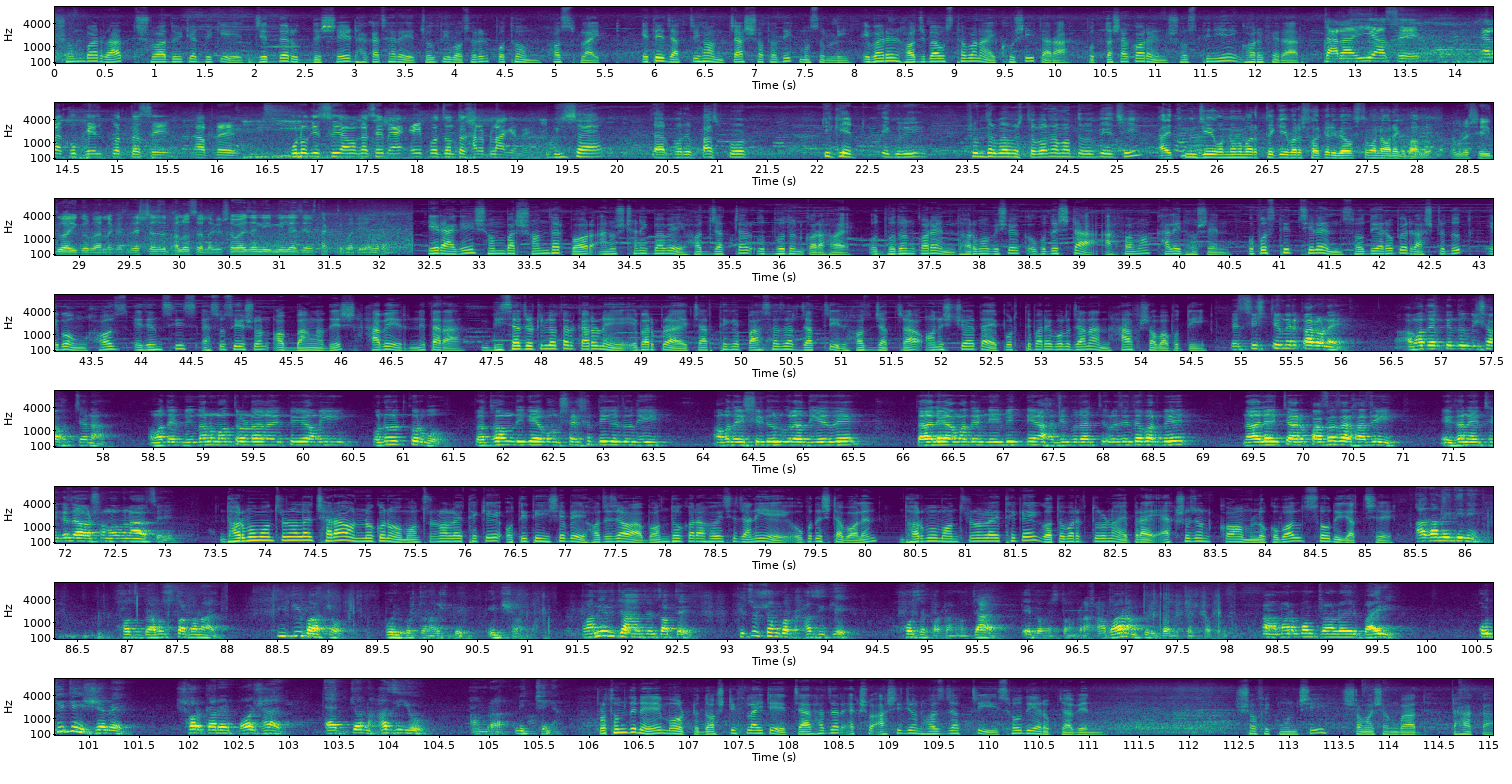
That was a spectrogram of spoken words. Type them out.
সোমবার রাত সোয়া দুইটার দিকে জেদ্দার উদ্দেশ্যে ঢাকা ছাড়ে চলতি বছরের প্রথম হজ ফ্লাইট। এতে যাত্রী হন চার শতাধিক মুসল্লি। এবারের হজ ব্যবস্থাপনায় খুশি তারা। প্রত্যাশা করেন স্বস্তি নিয়ে ঘরে ফেরার। যারা ই আছে এরা খুব হেল্প করতেছে আপনার। কোনো কিছুই আমার কাছে এই পর্যন্ত খারাপ লাগে না ভিসা তারপরে পাসপোর্ট টিকিট এগুলি সুন্দর ব্যবস্থাপনার মাধ্যমে পেয়েছি। আই থিঙ্ক যে অন্য বার থেকে এবার সরকারি ব্যবস্থাপনা অনেক ভালো। আমরা সেই দোয়াই করব আল্লাহ কাছে। দেশটা ভালো চলে সবাই জানি মিলে যে থাকতে পারি আমরা। এর আগে সোমবার সন্ধ্যার পর আনুষ্ঠানিকভাবে হজযাত্রার উদ্বোধন করা হয়। উদ্বোধন করেন ধর্ম বিষয়ক উপদেষ্টা আফামা খালিদ হোসেন। উপস্থিত ছিলেন সৌদি আরবের রাষ্ট্রদূত এবং হজ এজেন্সিস অ্যাসোসিয়েশন অব বাংলাদেশ হাবের নেতারা। ভিসা জটিলতার কারণে এবার প্রায় চার থেকে পাঁচ হাজার যাত্রীর হজযাত্রা অনিশ্চয়তায় পড়তে পারে বলে জানান হাফ সভাপতি। সিস্টেমের কারণে আমাদের কিন্তু বিষয় হচ্ছে না। আমাদের বিমান মন্ত্রণালয়কে আমি অনুরোধ করব প্রথম দিকে এবং শেষের দিকে যদি আমাদের শিডিউলগুলো দিয়ে দেয় তাহলে আমাদের নির্বিঘ্নে হাজিগুলো চলে যেতে পারবে। নাহলে চার পাঁচ হাজার হাজি এখানে থেকে যাওয়ার সম্ভাবনা আছে। ধর্ম মন্ত্রণালয় ছাড়া অন্য কোনো মন্ত্রণালয় থেকে অতিথি হিসেবে হজে যাওয়া বন্ধ করা হয়েছে জানিয়ে উপদেষ্টা বলেন ধর্ম মন্ত্রণালয় থেকে গতবারের তুলনায় প্রায় একশো জন কম লোকবল সৌদি যাচ্ছে। আগামী দিনে হজ ব্যবস্থাপনায় ইতিবাচক পরিবর্তন আসবে ইনশাআল্লাহ। পানির জাহাজে যাতে কিছু সংখ্যক হাজিকে হজে পাঠানো যায় এই ব্যবস্থা আমরা আবার আন্তরিকভাবে চেষ্টা করব। আমার মন্ত্রণালয়ের বাইরে অতিথি হিসেবে সরকারের পয়সায় একজন হাজিও আমরা নিচ্ছি না। প্রথম দিনে মোট দশটি ফ্লাইটে চার হাজার একশো আশি জন হজযাত্রী সৌদি আরব যাবেন। শফিক মুন্সি, সময় সংবাদ, ঢাকা।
